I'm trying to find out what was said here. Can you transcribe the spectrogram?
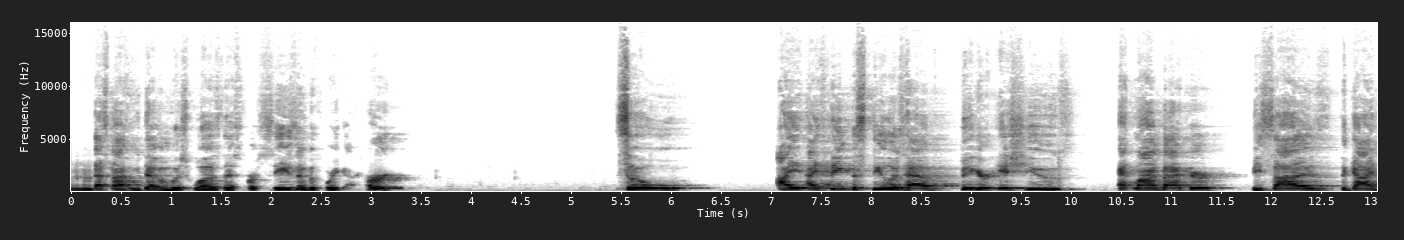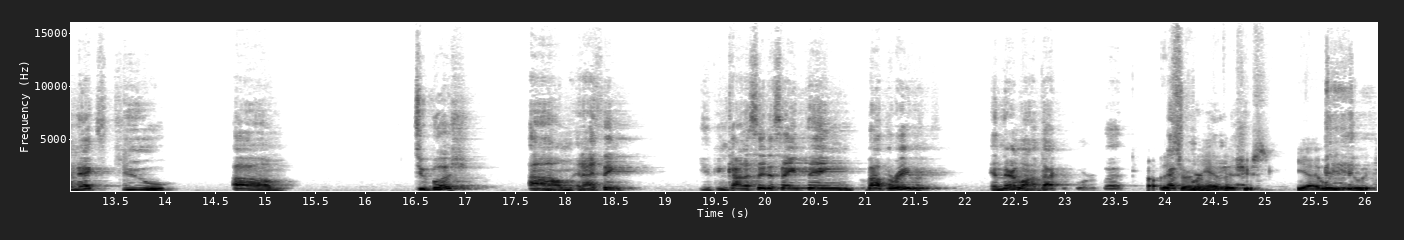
Mm-hmm. That's not who Devin Bush was this first season before he got hurt. So I, I think the Steelers have bigger issues at linebacker besides the guy next to um, to Bush. Um, and I think you can kind of say the same thing about the Ravens and their linebacker corps. But oh, they certainly have issues. Yeah, we,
